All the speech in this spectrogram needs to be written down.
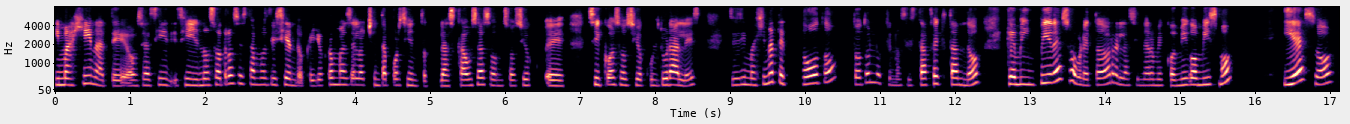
imagínate, o sea, si, si nosotros estamos diciendo que yo creo más del 80% las causas son socio, eh, psicosocioculturales, entonces, imagínate todo, todo lo que nos está afectando, que me impide sobre todo relacionarme conmigo mismo y eso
